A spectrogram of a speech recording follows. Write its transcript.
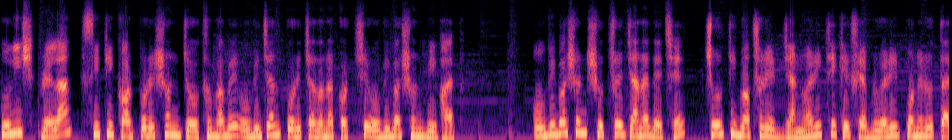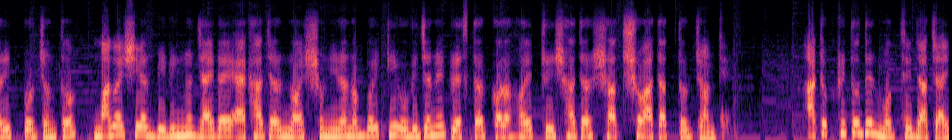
police, রেলা, সিটি কর্পোরেশন যৌথভাবে অভিযান পরিচালনা করছে অভিবাসন বিভাগ। অভিবাসন সূত্রে জানা গেছে, চলতি বছরের জানুয়ারি থেকে ফেব্রুয়ারির পনেরো তারিখ পর্যন্ত মালয়েশিয়ার বিভিন্ন জায়গায় এক হাজার নয়শো নিরানব্বইটি অভিযানে গ্রেফতার করা হয় ত্রিশ হাজার সাতশো আটাত্তর জনকে। আটককৃতদের মধ্যে যাচাই,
